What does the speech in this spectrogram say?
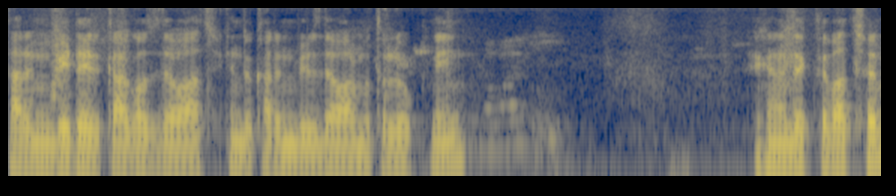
কারেন্ট বিলের কাগজ দেওয়া আছে, কিন্তু কারেন্ট বিল দেওয়ার মতো লোক নেই। এখানে দেখতে পাচ্ছেন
